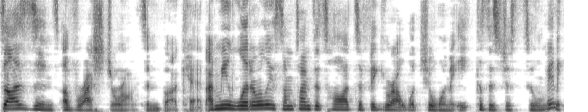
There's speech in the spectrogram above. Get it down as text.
dozens of restaurants in Buckhead. I mean, literally, sometimes it's hard to figure out what you want to eat because it's just too many.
